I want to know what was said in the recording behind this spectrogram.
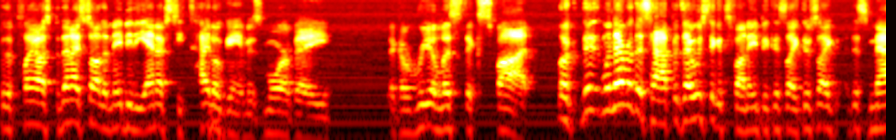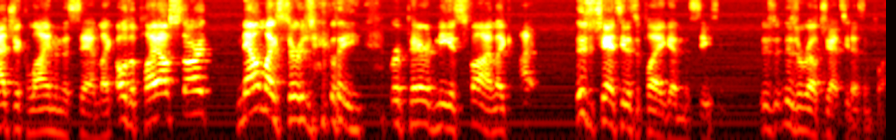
for the playoffs, but then I saw that maybe the NFC title game is more of a like a realistic spot. Look, th- whenever this happens, I always think it's funny because like there's like this magic line in the sand, like oh the playoffs start now, my surgically repaired knee is fine. Like I, there's a chance he doesn't play again this season. There's there's a real chance he doesn't play.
